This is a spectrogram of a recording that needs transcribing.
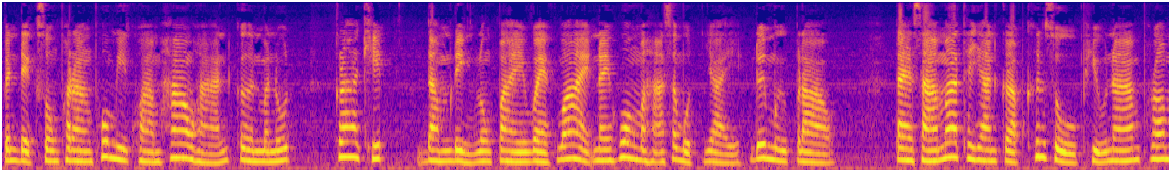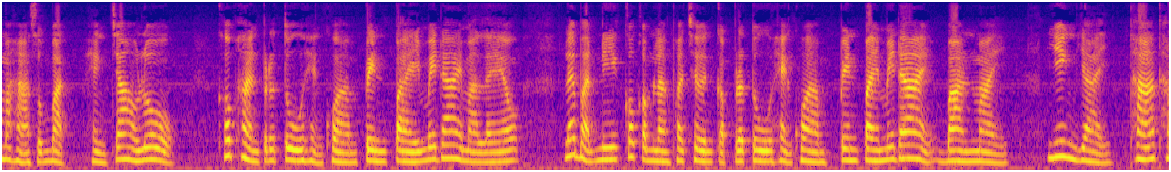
เป็นเด็กทรงพลังผู้มีความห้าวหาญเกินมนุษย์ กล้าคิดดำดิ่งลงไปแหวกว่ายในห้วงมหาสมุทรใหญ่ด้วยมือเปล่า แต่สามารถทยานกลับขึ้นสู่ผิวน้ำเพราะมหาสมบัติแห่งเจ้าโลก เขาผ่านประตูแห่งความเป็นไปไม่ได้มาแล้ว และบัดนี้ก็กำลังเผชิญกับประตูแห่งความเป็นไปไม่ได้ บานใหม่ ยิ่งใหญ่ ท้าท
